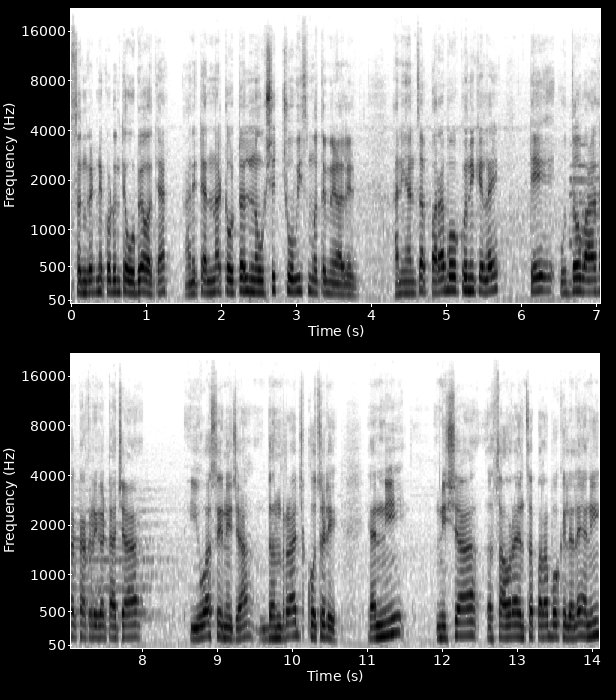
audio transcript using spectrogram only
संघटनेकडून त्या उभ्या होत्या आणि त्यांना टोटल नऊशे चोवीस मतं मिळाले आणि यांचा पराभव कोणी केला आहे ते उद्धव बाळासाहेब ठाकरे गटाच्या युवा सेनेच्या धनराज कोचडे यांनी निशा सावरा यांचा पराभव केलेला आहे आणि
